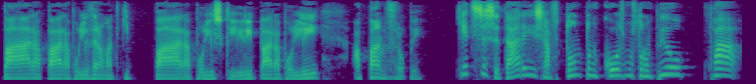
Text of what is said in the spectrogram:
πάρα πάρα πολύ δραματική, πάρα πολύ σκληρή, πάρα πολύ απάνθρωπη. Και έτσι σε σετάρει σε αυτόν τον κόσμο στον οποίο θα,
